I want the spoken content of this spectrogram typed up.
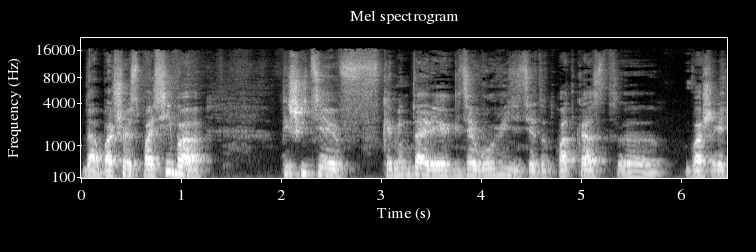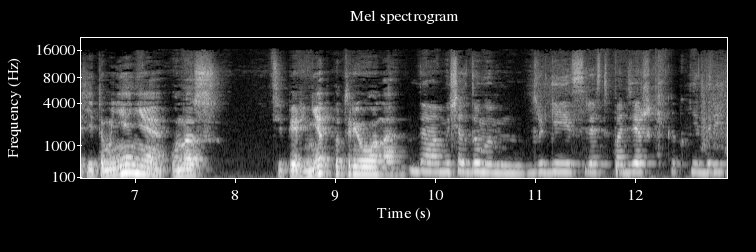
Да, большое спасибо. Пишите в комментариях, где вы увидите этот подкаст, э, ваши какие-то мнения. У нас теперь нет Патреона. Да, мы сейчас думаем другие средства поддержки, как внедрить.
